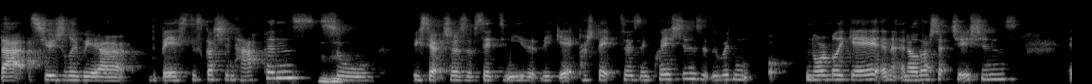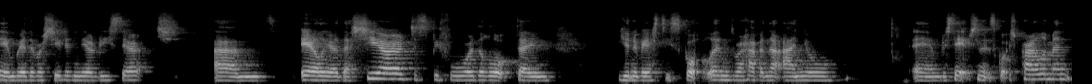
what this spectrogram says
that's usually where the best discussion happens. Mm-hmm. So, researchers have said to me that they get perspectives and questions that they wouldn't normally get in, in other situations um, where they were sharing their research. And earlier this year, just before the lockdown, University Scotland were having their annual um, reception at Scottish Parliament,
